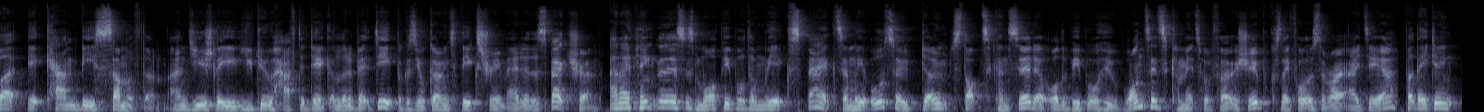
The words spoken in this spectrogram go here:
but it can be some of them. And usually you do have to dig a little bit deep because you're going to the extreme end of the spectrum. And I think that this is more people than we expect. And we also don't stop to consider all the people who wanted to commit to a photo shoot because they thought it was the right idea, but they didn't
